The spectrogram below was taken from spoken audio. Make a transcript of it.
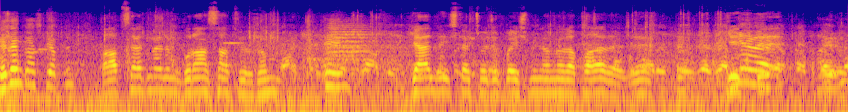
Neden gasp yaptın? Hapsetmedim, Kur'an satıyordum. Ee, Geldi işte çocuk 5 milyon lira para verdi. Gitti. niye ver? Hayırlı mı?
